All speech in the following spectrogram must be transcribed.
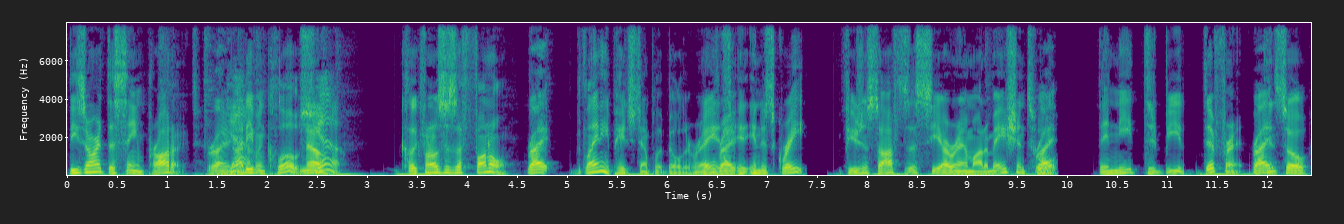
these aren't the same product. Right. Not even close. No. Yeah. ClickFunnels is a funnel Right. landing page template builder, right? Right. And it's great. Fusionsoft is a CRM automation tool. Right. They need to be different. Right. And so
